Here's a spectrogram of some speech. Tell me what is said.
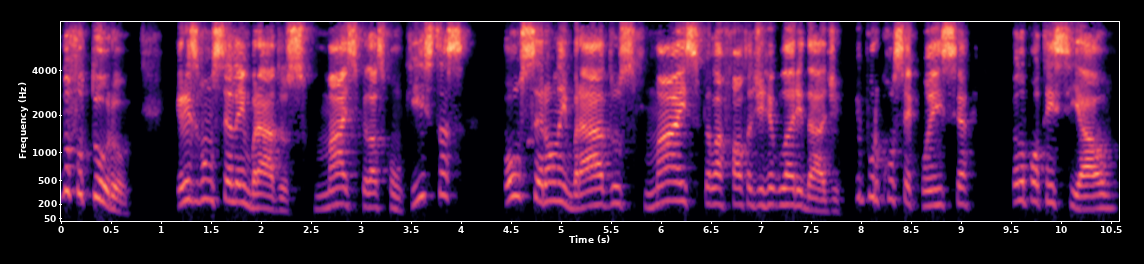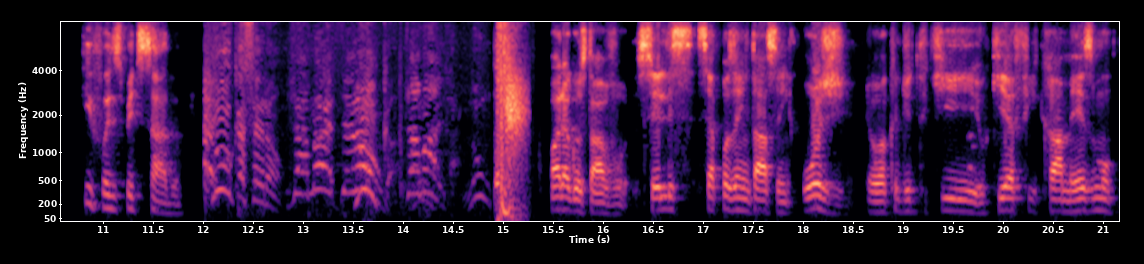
No futuro, eles vão ser lembrados mais pelas conquistas ou serão lembrados mais pela falta de regularidade e, por consequência, pelo potencial que foi desperdiçado? Nunca serão. Jamais serão. Nunca. Jamais. Nunca. Olha, Gustavo, se eles se aposentassem hoje, eu acredito que o que ia ficar mesmo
